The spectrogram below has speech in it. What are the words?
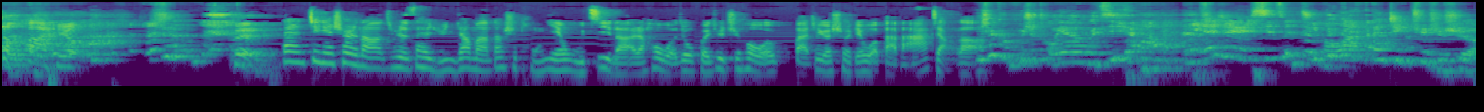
伤害呀！对，但是这件事儿呢，就是在于你知道吗？当时童言无忌了，然后我就回去之后，我把这个事儿给我爸爸讲了。你这可不是童言无忌啊，你这是心存计谋啊！但这确实是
